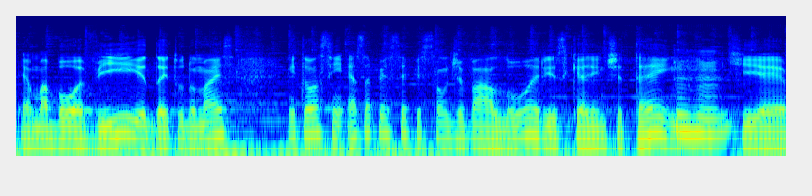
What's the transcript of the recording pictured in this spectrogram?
é, uma boa vida e tudo mais. Então, assim, essa percepção de valores que a gente tem, que é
